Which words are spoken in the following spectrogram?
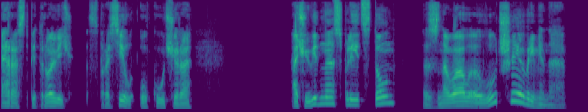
Эраст Петрович спросил у кучера, Очевидно, Сплитстоун знавал лучшие времена.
